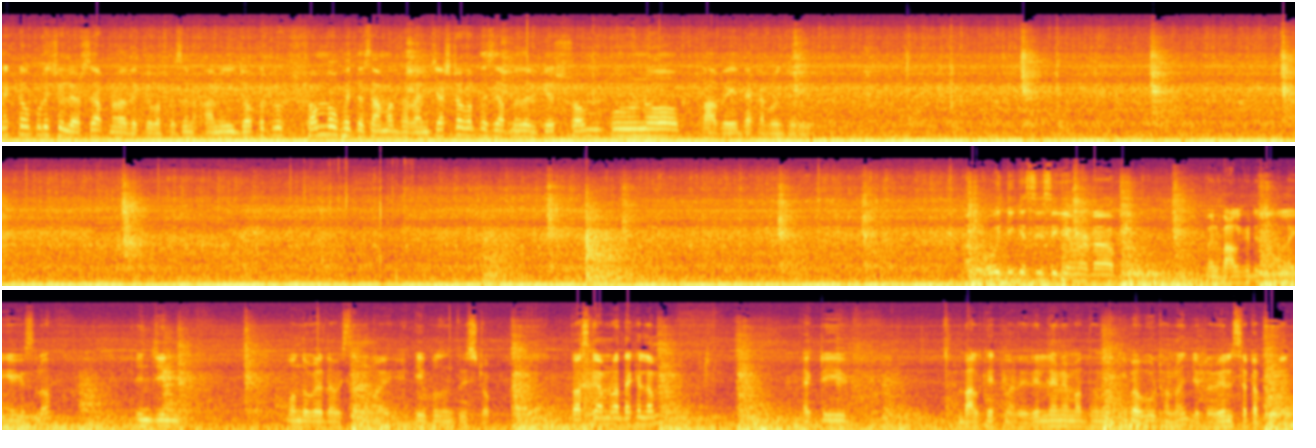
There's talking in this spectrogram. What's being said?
অনেকটা উপরে চলে আসছে, আপনারা দেখতে পাচ্ছেন আমি যতটুকু সম্ভব হইতেছে আমার ধারা আমি চেষ্টা করতেছি আপনাদেরকে সম্পূর্ণভাবে দেখানোর জন্য। ওইদিকে সিসি ক্যামেরাটা মানে বালঘেটের সাথে লাগিয়ে গেছিল। ইঞ্জিন বন্ধ করে দেওয়া হয়েছে, মনে হয় এই পর্যন্ত স্টক তো আজকে আমরা দেখালাম একটি বালকেট মানে রেল লাইনের মাধ্যমে কীভাবে উঠানো হয়, যেটা রেল সেট আপ বলে।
